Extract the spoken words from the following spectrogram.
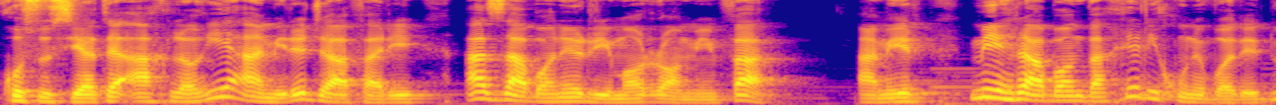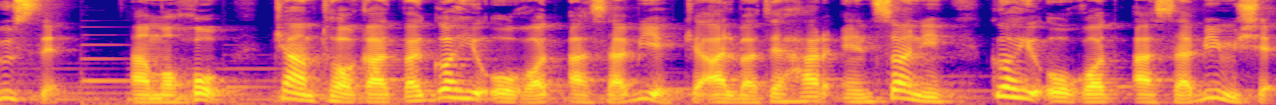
خصوصیت اخلاقی امیر جعفری از زبان ریما رامینفر. امیر مهربان و خیلی خونواده دوسته. اما خب کم طاقت و گاهی اوقات عصبیه که البته هر انسانی گاهی اوقات عصبی میشه.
